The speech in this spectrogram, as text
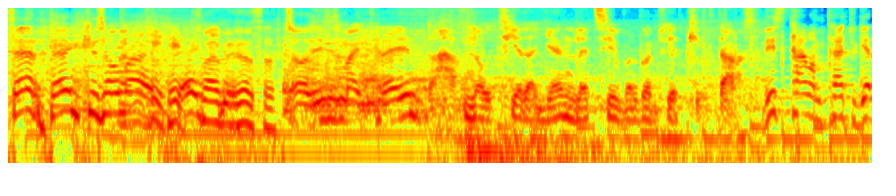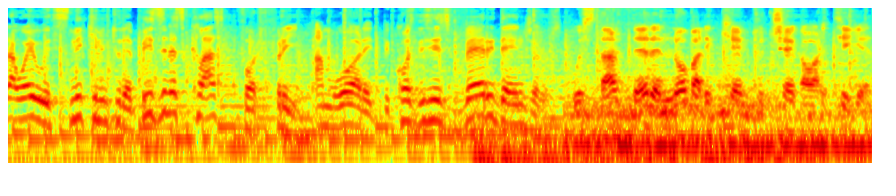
Sir, thank you so much. Thank My pleasure, sir. So this is my train. I have no ticket again. Let's see if we're going to get kicked out. This time I'm trying to get away with sneaking into the business class for free. I'm worried because this is very dangerous. We started and nobody came to check our ticket.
